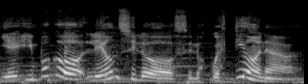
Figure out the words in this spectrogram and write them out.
Y, y un poco León se, lo- se los cuestiona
